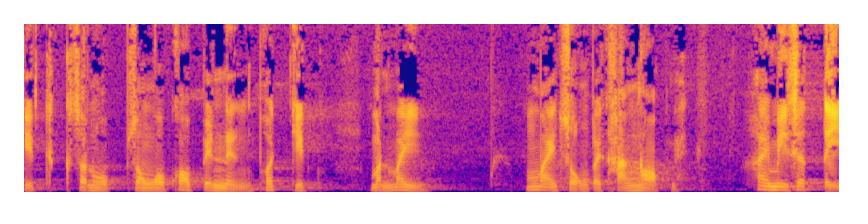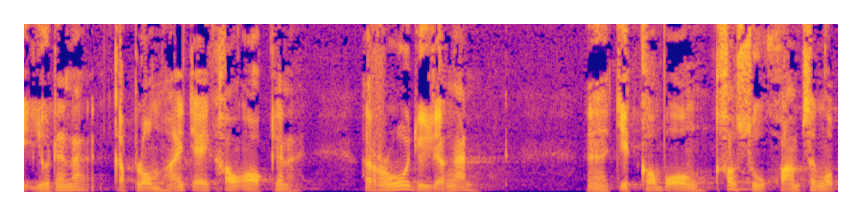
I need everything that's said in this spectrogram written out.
จิตสงบสงบเข้าเป็นหนึ่งเพราะจิตมันไม่ไม่ส่งไปข้างนอกเนี่ยให้มีสติอยู่ในนั้นกับลมหายใจเข้าออกอย่างนั้นรู้อยู่อย่างนั้นจิตของพระองค์เข้าสู่ความสงบ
